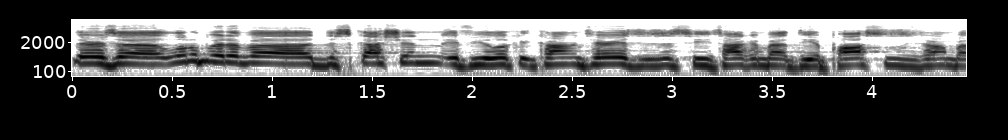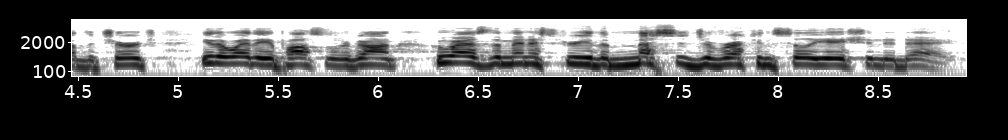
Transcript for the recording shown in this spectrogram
there's a little bit of a discussion if you look at commentaries. Is this he talking about the apostles? Is he talking about the church? Either way, the apostles are gone. Who has the ministry, the message of reconciliation today?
